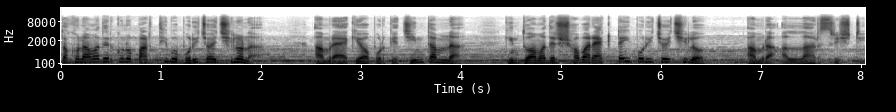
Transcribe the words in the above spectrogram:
তখন আমাদের কোনো পার্থিব পরিচয় ছিল না। আমরা একে অপরকে চিনতাম না, কিন্তু আমাদের সবার একটাই পরিচয় ছিল, আমরা আল্লাহর সৃষ্টি।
